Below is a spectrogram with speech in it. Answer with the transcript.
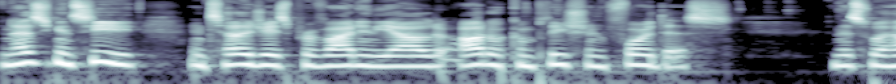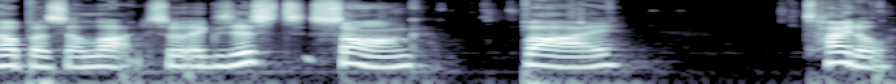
And as you can see, IntelliJ is providing the auto, auto completion for this, and this will help us a lot. So exists song by title,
